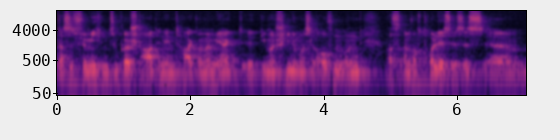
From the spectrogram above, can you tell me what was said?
das ist für mich ein super Start in den Tag, weil man merkt, äh, die Maschine muss laufen und was einfach toll ist, ist, ist ähm,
